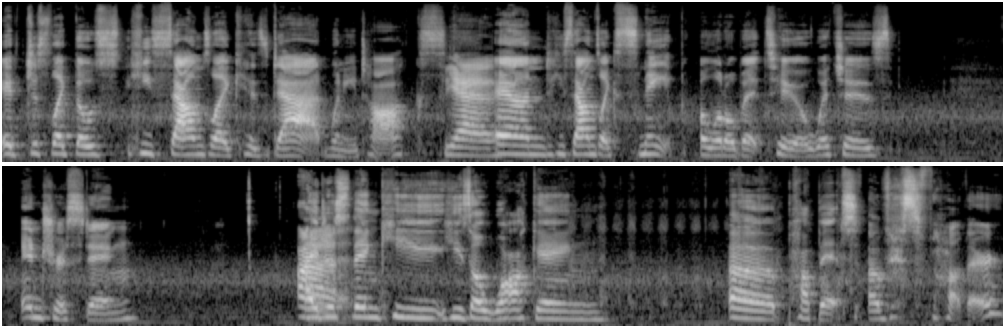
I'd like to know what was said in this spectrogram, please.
It's just like those. He sounds like his dad when he talks. yeah. and he sounds like Snape a little bit too, which is interesting. I just Uh, think he he's a walking uh puppet of his father.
